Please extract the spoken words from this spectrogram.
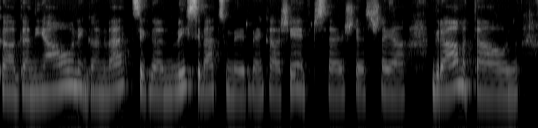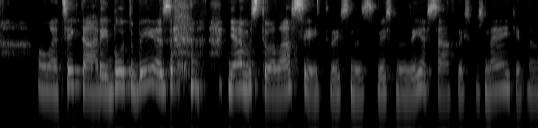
ka gan jauni, gan veci, gan visi vecumi ir vienkārši ieinteresējušies šajā grāmatā. Un, un lai cik tā arī būtu bieza, ņemas to lasīt, vismaz, vismaz iesāk, vismaz mēģina.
